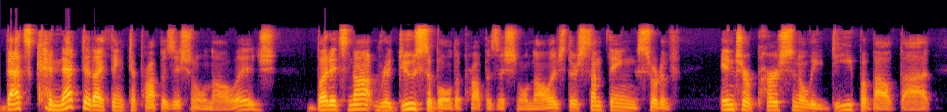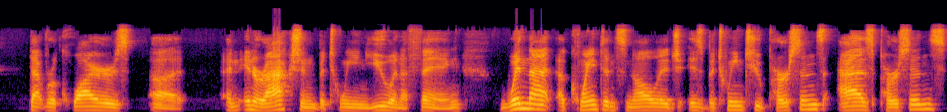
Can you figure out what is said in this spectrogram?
that's connected, I think, to propositional knowledge, but it's not reducible to propositional knowledge. There's something sort of interpersonally deep about that that requires uh, an interaction between you and a thing. When that acquaintance knowledge is between two persons as persons,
